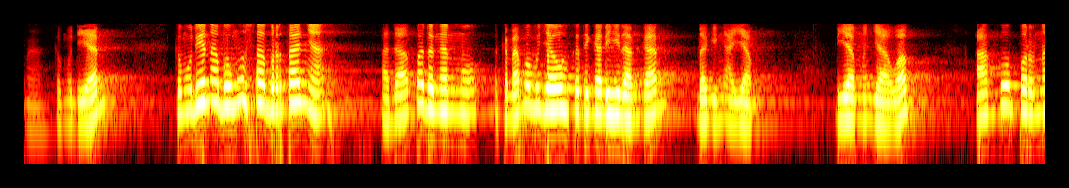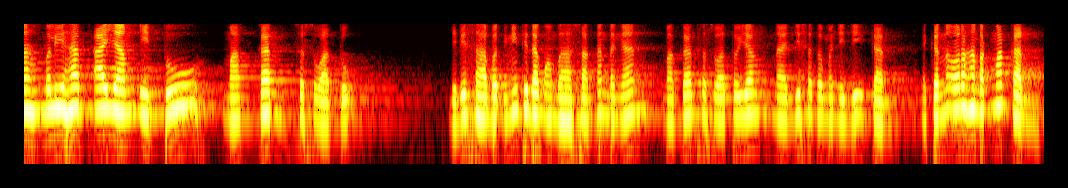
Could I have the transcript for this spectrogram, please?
Nah kemudian Kemudian Abu Musa bertanya Ada apa denganmu? Kenapa berjauh ketika dihidangkan? daging ayam. Dia menjawab, aku pernah melihat ayam itu makan sesuatu. Jadi sahabat ini tidak membahasakan dengan makan sesuatu yang najis atau menyijikkan. Ya, karena orang hendak makan,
